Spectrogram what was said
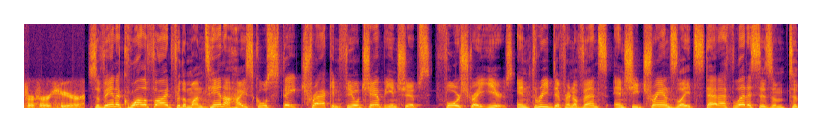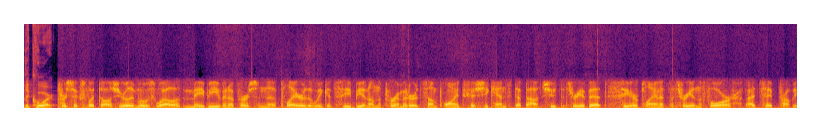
for her here. Savannah qualified for the Montana High School State Track and Field Championships four straight years in three different events, and she translates that athleticism to the court. For six foot tall, she really moves well. Maybe even a person, a player that we could see being on the perimeter at some point because she can step out and shoot the three a bit. See her playing at the three and the four. I'd say probably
